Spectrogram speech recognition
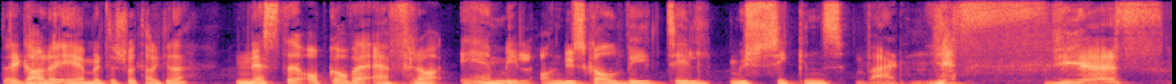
Det, Det da er det. Emil til slutt, er det ikke det? Neste oppgave er fra Emil, og nå skal vi til musikkens verden. Yes! Yes!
